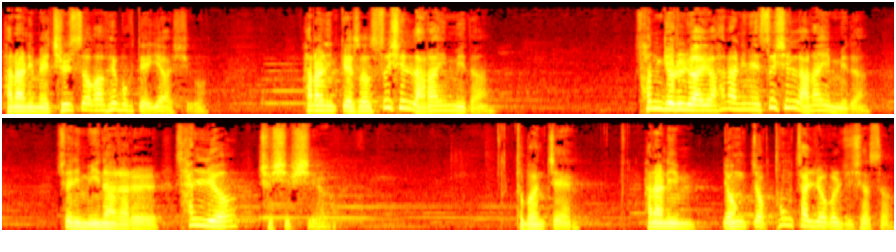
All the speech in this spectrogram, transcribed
하나님의 질서가 회복되게 하시고, 하나님께서 쓰실 나라입니다. 선교를 위하여 하나님이 쓰실 나라입니다. 주님 이 나라를 살려 주십시오. 두 번째, 하나님 영적 통찰력을 주셔서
